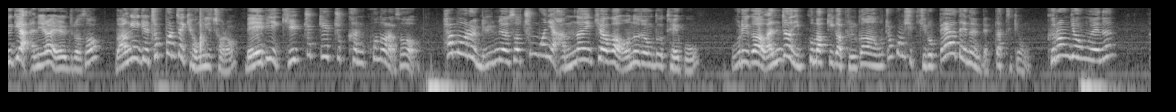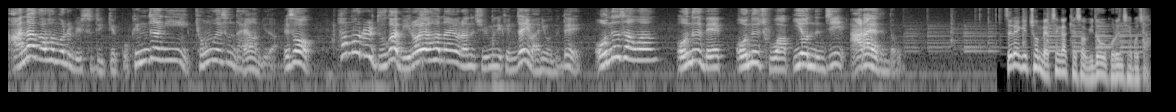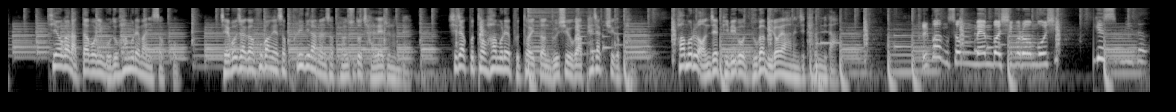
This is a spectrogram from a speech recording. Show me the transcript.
그게 아니라 예를 들어서 왕의 길 첫 번째 경기처럼 맵이 길쭉길쭉한 코너라서 화물을 밀면서 충분히 앞라인 케어가 어느 정도 되고 우리가 완전 입구 막기가 불가능하고 조금씩 뒤로 빼야 되는 맵 같은 경우 그런 경우에는 아나가 화물을 밀 수도 있겠고 굉장히 경우의 수는 다양합니다. 그래서 화물을 누가 밀어야 하나요? 라는 질문이 굉장히 많이 오는데 어느 상황, 어느 맵, 어느 조합이었는지 알아야 된다고. 쓰레기촌 맵 생각해서 위도우 고른 제보자. 티어가 낮다 보니 모두 화물에만 있었고 제보자가 후방에서 프리딜하면서 변수도 잘 내주는데 시작부터 화물에 붙어있던 루시우가 패작 취급함. 화물을 언제 비비고 누가 밀어야 하는지 다릅니다. 불방송 멤버십으로 모시겠습니다.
